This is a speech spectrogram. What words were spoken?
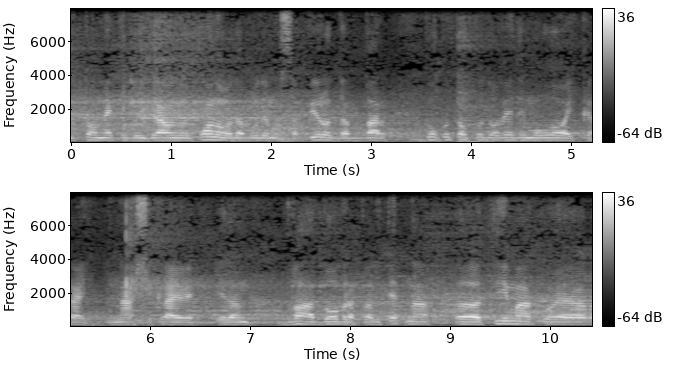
u tom neko doigravanju ponovo da budemo sa Pirot, da bar koliko toliko dovedemo u ovaj kraj, u naše krajeve, jedan, dva dobra, kvalitetna uh, tima koja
